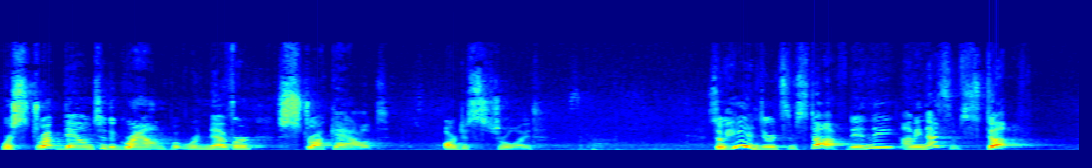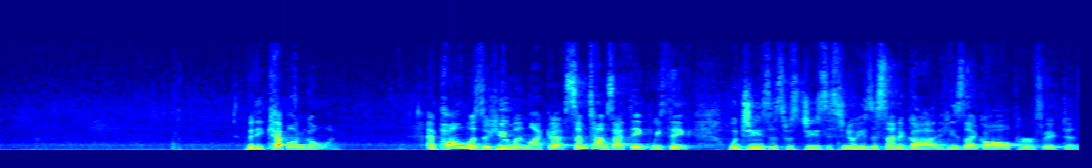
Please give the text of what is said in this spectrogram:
We're struck down to the ground, but we're never struck out or destroyed. So he endured some stuff, didn't he? I mean, that's some stuff. But he kept on going. And Paul was a human like us. Sometimes I think we think, well, Jesus was Jesus. You know, he's the Son of God. He's like all perfect, and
